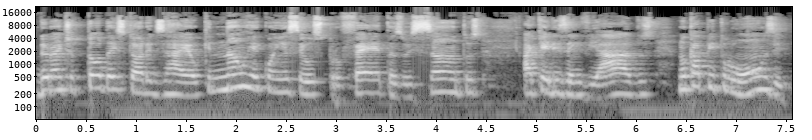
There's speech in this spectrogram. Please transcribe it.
durante toda a história de Israel, que não reconheceu os profetas, os santos, aqueles enviados. No capítulo 11,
